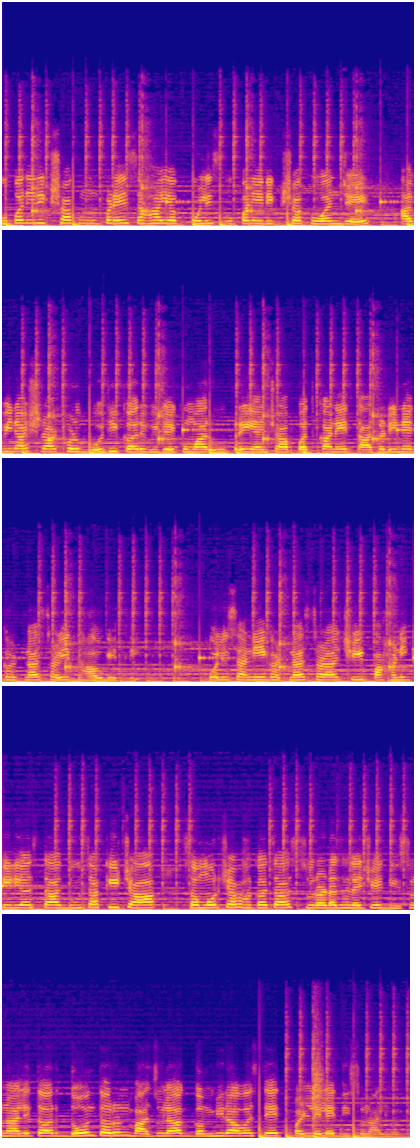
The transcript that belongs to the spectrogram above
उपनिरीक्षक मुपडे सहाय्यक पोलीस उपनिरीक्षक वंजे अविनाश राठोड बोधीकर विजयकुमार उपरे यांच्या पथकाने तातडीने घटनास्थळी धाव घेतली. पोलिसांनी घटनास्थळाची पाहणी केली असता दुचाकीच्या समोरच्या भागाचा सुराडा झाल्याचे दिसून आले तर दोन तरुण बाजूला गंभीर अवस्थेत पडलेले दिसून आले होते.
